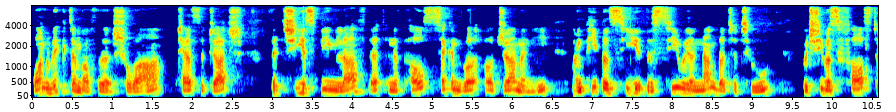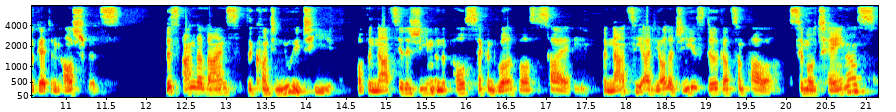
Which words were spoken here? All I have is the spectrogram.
One victim of the Shoah tells the judge that she is being laughed at in a post Second World War Germany when people see the serial number tattoo which she was forced to get in Auschwitz. This underlines the continuity of the Nazi regime in the post-Second World War society. The Nazi ideology still got some power. Simultaneous,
